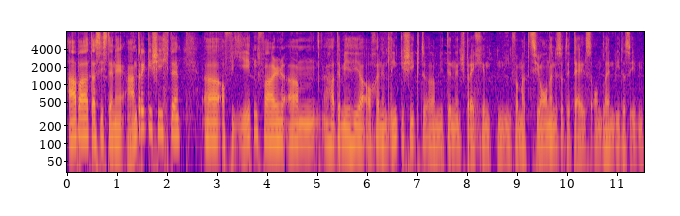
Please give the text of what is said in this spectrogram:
Aber das ist eine andere Geschichte. Uh, auf jeden Fall ähm, hat er mir hier auch einen Link geschickt uh, mit den entsprechenden Informationen, also Details online, wie das eben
